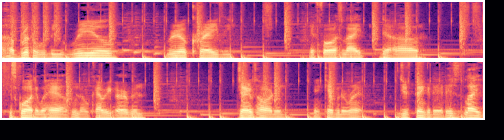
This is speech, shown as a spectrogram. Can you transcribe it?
uh, Brooklyn would be real, real crazy as far as like the uh, the squad that would have, you know, Kyrie Irving, James Harden, and Kevin Durant. Just think of that. It's like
